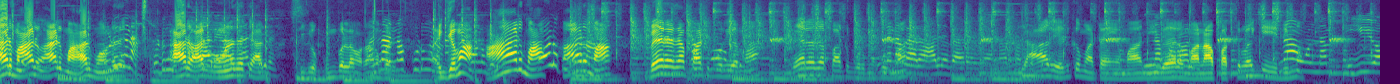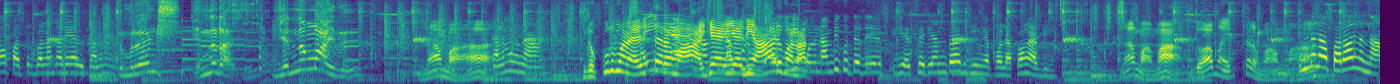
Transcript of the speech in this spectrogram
ஆடுமா ஆடுமா ஆடுமா ஆடுமா கொடுங்க, கொடுங்க, ஆடு ஆடு வேற ஒன்றை தாட்டி ஆடு. சீக்கிரம் கும்பலாம் வராங்க. ஐயம்மா ஆடுமா ஆடுமா. வேற ஏதாவது பாட்டு போடுறியாம்மா? வேற ஏதாவது பாட்டு போடுமா இல்ல, யாரும் எடுக்க மாட்டாங்கம்மா. நீ இல்ல, வேறம்மா நான் பத்து ரூபாய்க்கு பத்து ரூபாய்லாம் கிடையாது. கிளம்புங்க. சிம்ரன்ஸ் என்னடா இது? என்னம்மா இது? என்னம்மா? கிளம்புங்கண்ணா. இங்க குடும்பம் நான் எடுத்துறேம்மா ஐயா ஐயா நீ ஆடுமா நான் உங்களை நம்பி குத்தது. ஏ, சரியானதா தான் இருக்கீங்க போல. போங்க அப்படி. ஆமாம்மா எடுத்துறேம்மா ஆமா இல்ல நான் பரவாயில்லண்ணா.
